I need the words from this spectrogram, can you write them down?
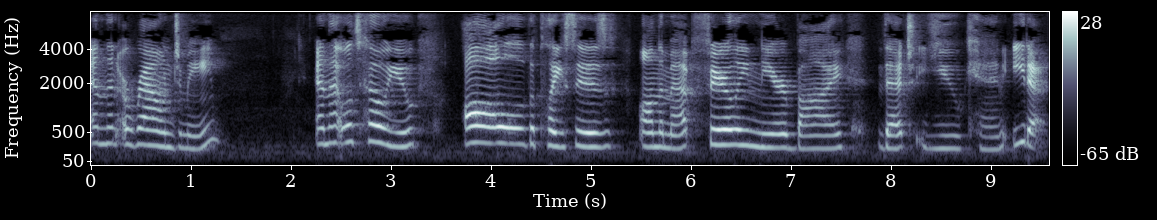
and then around me. And that will tell you all the places on the map fairly nearby that you can eat at.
